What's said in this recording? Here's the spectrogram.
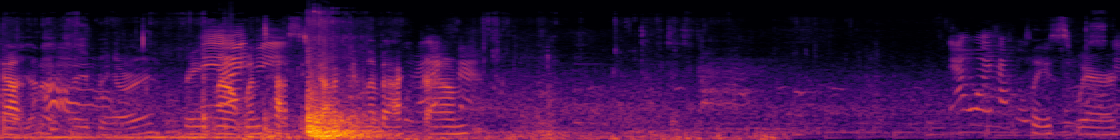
got You're not taping? Great Mount Wantastiquet in the background. Now I have a Place where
